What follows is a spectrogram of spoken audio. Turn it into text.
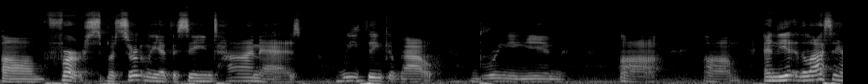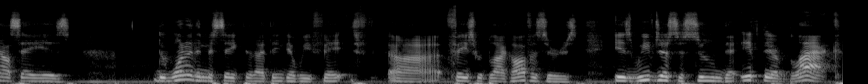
um, first, but certainly at the same time as we think about bringing in. Uh, um, and the, the last thing I'll say is the one of the mistakes that I think that we face uh, face with black officers is we've just assumed that if they're black,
